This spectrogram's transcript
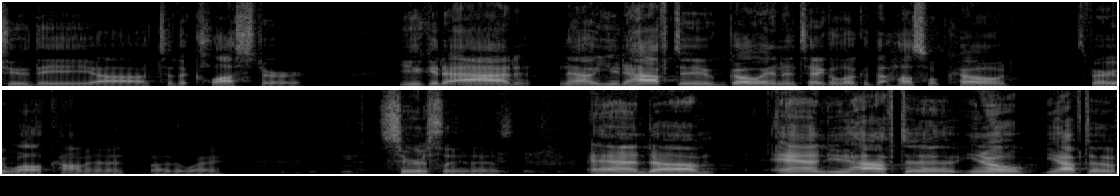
to the, uh, to the cluster. You could add, now you'd have to go in and take a look at the Hustle code. Very well commented, by the way. Seriously, it is. And, um, and you have to, you know, you have to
